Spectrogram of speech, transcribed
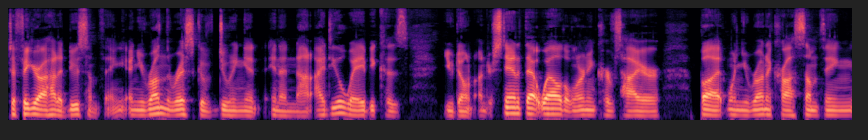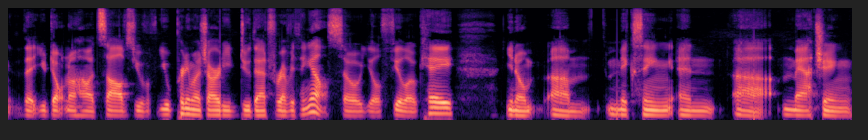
to figure out how to do something, and you run the risk of doing it in a not ideal way because you don't understand it that well. The learning curve's higher. But when you run across something that you don't know how it solves, you you pretty much already do that for everything else. So you'll feel okay, you know, um, mixing and uh, matching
